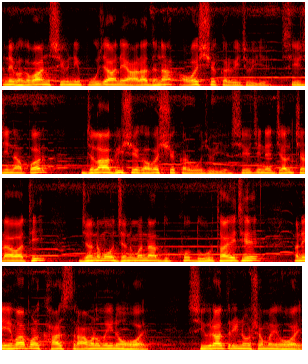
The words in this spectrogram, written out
અને ભગવાન શિવની પૂજા અને આરાધના અવશ્ય કરવી જોઈએ. શિવજીના પર જલાભિષેક અવશ્ય કરવો જોઈએ. શિવજીને જલ ચડાવવાથી જન્મો જન્મના દુઃખો દૂર થાય છે અને એમાં પણ ખાસ શ્રાવણ મહિનો હોય, શિવરાત્રિનો સમય હોય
